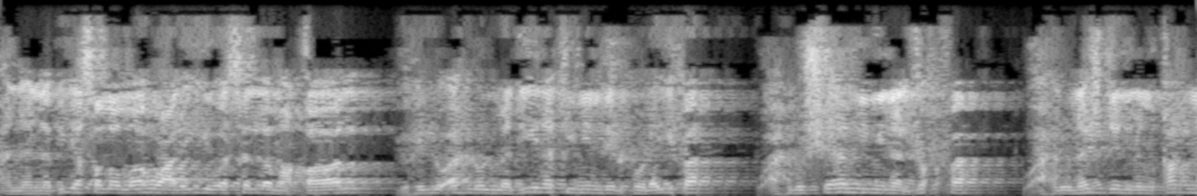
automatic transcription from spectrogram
أن النبي صلى الله عليه وسلم قال يهل أهل المدينة من ذي الحليفة وأهل الشام من الجحفة وأهل نجد من قرن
